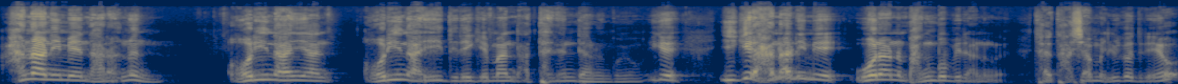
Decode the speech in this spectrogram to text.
하나님의 나라는 어린아이한 어린아이들에게만 나타낸다는 거예요. 이게 이게 하나님의 원하는 방법이라는 거예요. 자, 다시 한번 읽어드려요.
